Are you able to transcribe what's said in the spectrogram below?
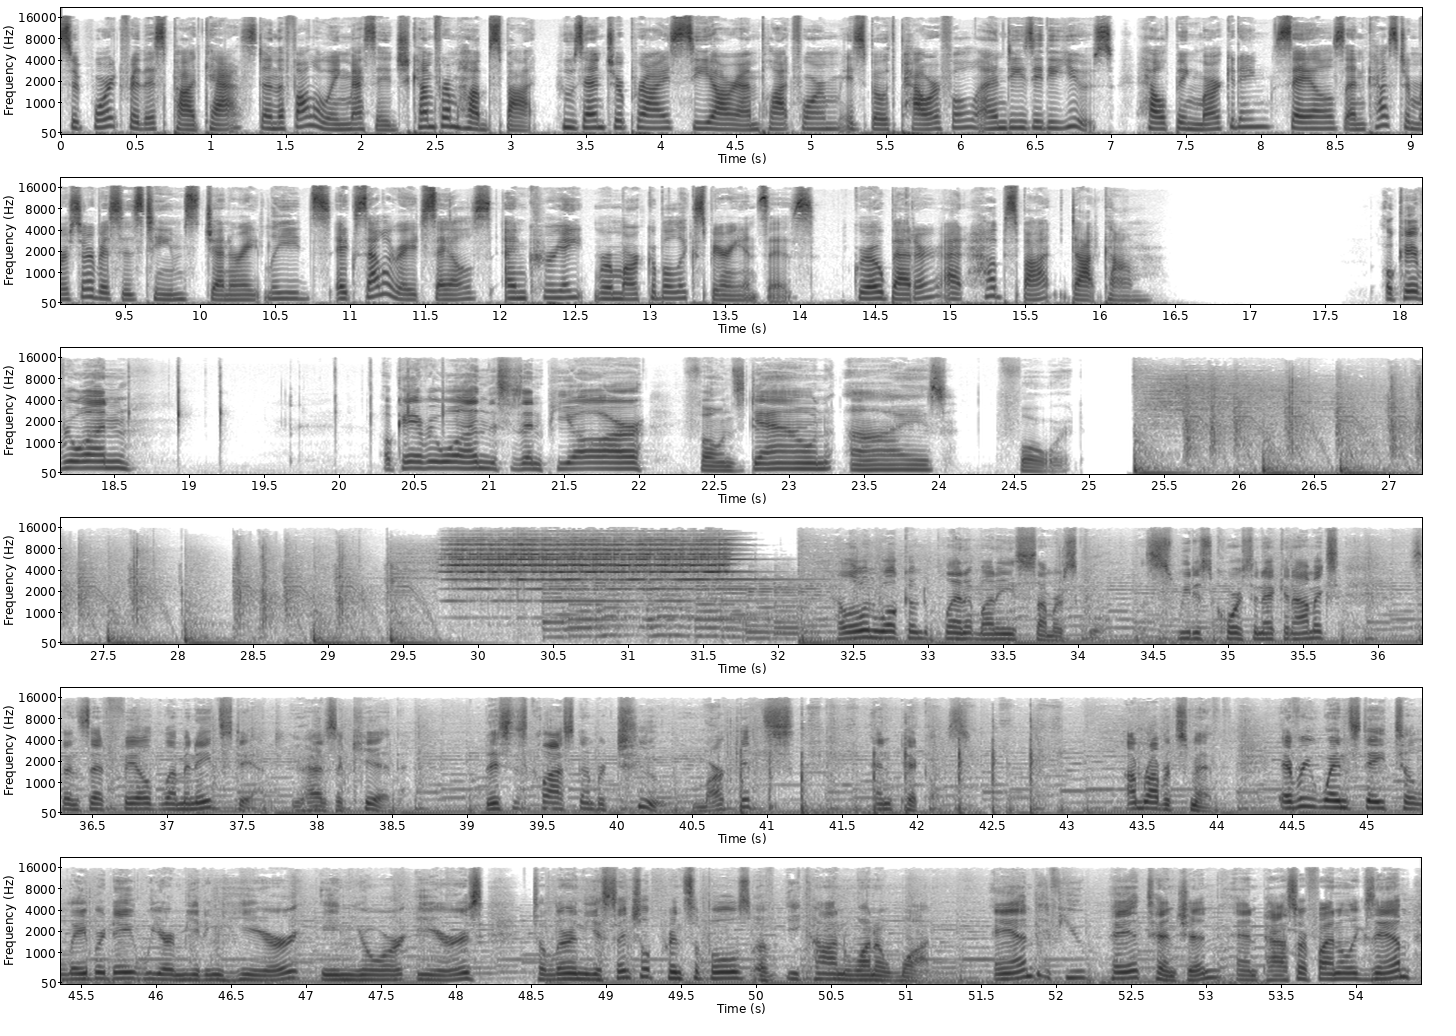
Support for this podcast and the following message come from HubSpot, whose enterprise CRM platform is both powerful and easy to use, helping marketing, sales, and customer services teams generate leads, accelerate sales, and create remarkable experiences. Grow better at HubSpot.com. Okay, everyone. Okay, everyone. This is NPR. Phones down, eyes forward. Hello and welcome to Planet Money's Summer School, the sweetest course in economics since that failed lemonade stand you had as a kid. This is class number two Markets and Pickles. I'm Robert Smith. Every Wednesday till Labor Day, we are meeting here in your ears to learn the essential principles of Econ 101. And if you pay attention and pass our final exam,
